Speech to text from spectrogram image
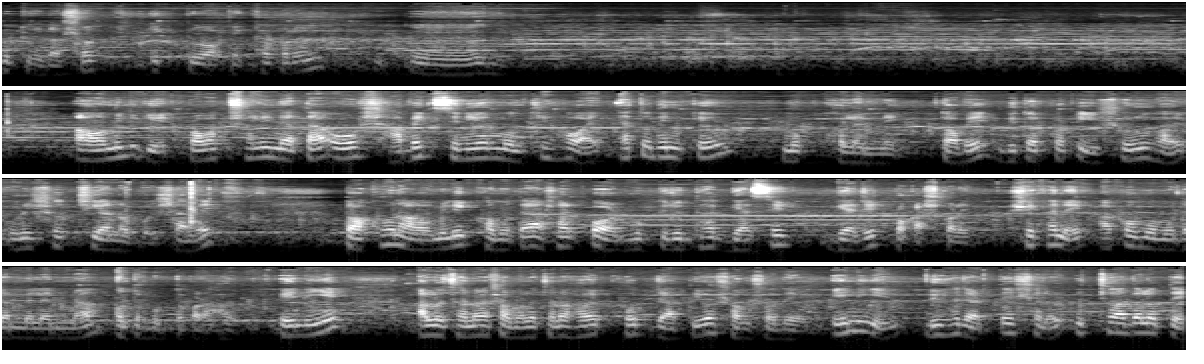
দুঃখিত দর্শক, একটু অপেক্ষা করুন। আওয়ামী লীগের প্রভাবশালী নেতা ও সাবেক সিনিয়র মন্ত্রী হওয়ায় এতদিন কেউ মুখ খোলেননি। তবে বিতর্কটি শুরু হয় উনিশশো ছিয়ানব্বই সালে। তখন আওয়ামী লীগ ক্ষমতায় আসার পর মুক্তিযোদ্ধা গ্যাসেট গ্যাজেট প্রকাশ করে। সেখানে আকম মোজাম্মেলের নাম অন্তর্ভুক্ত করা হয়। এ নিয়ে আলোচনা সমালোচনা হয় খোদ জাতীয় সংসদে। এ নিয়ে দুই হাজার তেইশ সালের উচ্চ আদালতে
